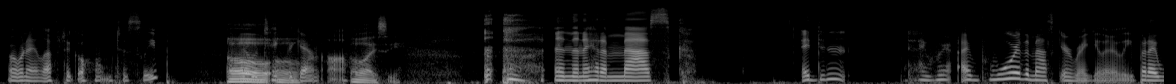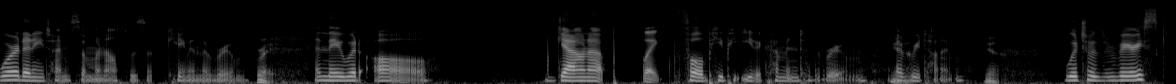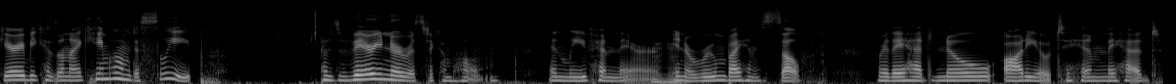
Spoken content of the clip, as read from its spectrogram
or when I left to go home to sleep. I Oh, would take oh, the gown off. oh, I see. and then I had a mask. I didn't. Did I wear? I wore the mask irregularly, but I wore it anytime someone else was came in the room, Right. and they would all gown up like full PPE to come into the room Yeah. every time. Yeah. Which was very scary because when I came home to sleep, I was very nervous to come home and leave him there Mhm. in a room by himself where they had no audio to him. They had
